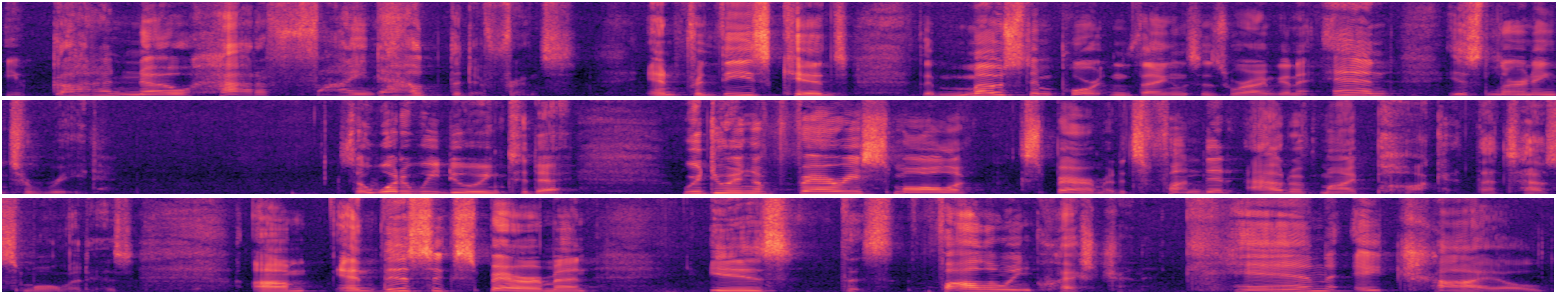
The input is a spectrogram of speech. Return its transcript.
you've got to know how to find out the difference. And for these kids, the most important thing, this is where I'm going to end, is learning to read. So what are we doing today? We're doing a very small experiment. It's funded out of my pocket. That's how small it is. Um, and this experiment is the following question. Can a child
